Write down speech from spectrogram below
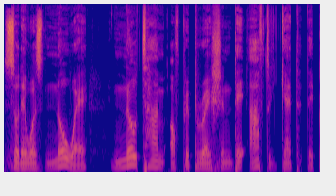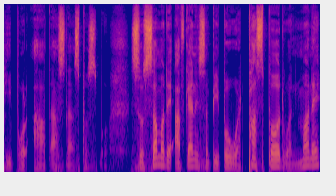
So there was nowhere, no time of preparation. They have to get the people out as soon as possible. So some of the Afghanistan people who had passport, who had money,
